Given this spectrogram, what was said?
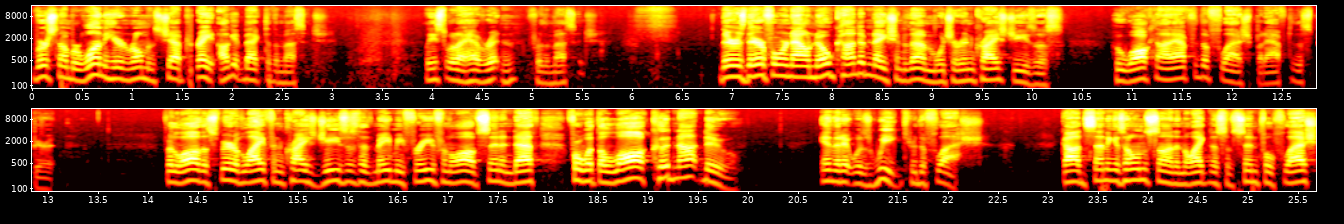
verse number one here in Romans chapter 8, I'll get back to the message, at least what I have written for the message. There is therefore now no condemnation to them which are in Christ Jesus who walk not after the flesh, but after the Spirit. For the law of the Spirit of life in Christ Jesus hath made me free from the law of sin and death. For what the law could not do, in that it was weak through the flesh, God sending his own Son in the likeness of sinful flesh,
